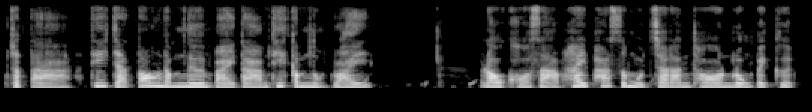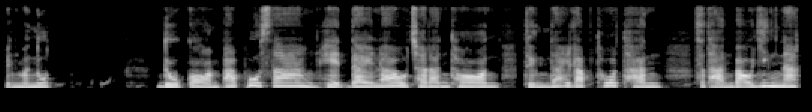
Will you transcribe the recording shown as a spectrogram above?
คชะตาที่จะต้องดำเนินไปตามที่กำหนดไว้ เราขอสาบให้พระสมุทรชรันทรลงไปเกิดเป็นมนุษย์ ดูก่อนพระผู้สร้างเหตุใดเล่าชรันทรถึงได้รับโทษทัน สถานเบายิ่งนัก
